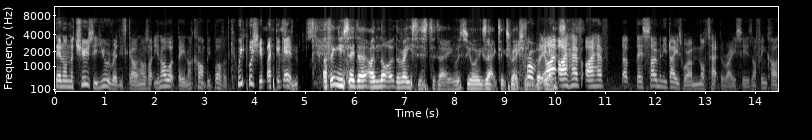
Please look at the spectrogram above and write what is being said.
Then on the Tuesday, you were ready to go, and I was like, you know what, Dean, I can't be bothered. Can we push it back again? I think you said uh, I'm not at the races today. Was your exact expression? Probably. yes. I, I have. I have. Uh, there's so many days where I'm not at the races. I think I,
